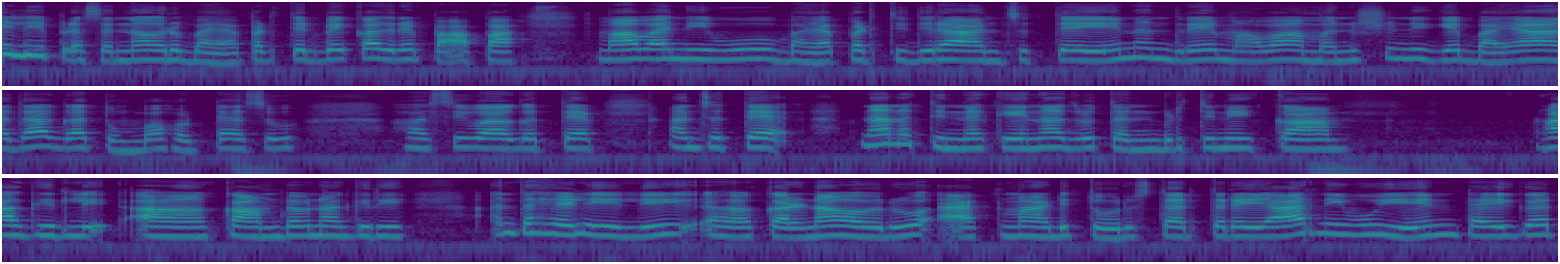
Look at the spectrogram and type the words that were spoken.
ಇಲ್ಲಿ ಪ್ರಸನ್ನ ಅವರು ಭಯ ಪಡ್ತಿರ್ಬೇಕಾದ್ರೆ, ಪಾಪ, ಮಾವ, ನೀವು ಭಯ ಪಡ್ತಿದ್ದೀರಾ ಅನಿಸುತ್ತೆ. ಏನಂದರೆ, ಮಾವ, ಮನುಷ್ಯನಿಗೆ ಭಯ ಆದಾಗ ತುಂಬ ಹೊಟ್ಟೆ ಹಸು, ಹಸಿವಾಗುತ್ತೆ ಅನಿಸುತ್ತೆ. ನಾನು ತಿನ್ನಕ್ಕೆ ಏನಾದರೂ ತಂದುಬಿಡ್ತೀನಿ ಕಾ ಆಗಿರಲಿ ಕಾಮ್ ಡೌನ್ ಆಗಿರಿ ಅಂತ ಹೇಳಿ ಇಲ್ಲಿ ಕರ್ಣ ಅವರು ಆ್ಯಕ್ಟ್ ಮಾಡಿ ತೋರಿಸ್ತಾ ಇರ್ತಾರೆ. ಯಾರು ನೀವು? ಏನು ಟೈಗರ್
